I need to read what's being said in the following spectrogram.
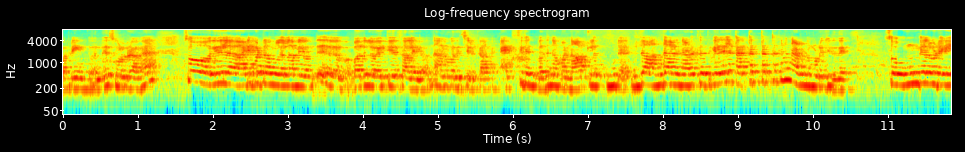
அப்படின்னு வந்து சொல்றாங்க. ஸோ இதில் அடிபட்டவங்க எல்லாமே வந்து பதில வைத்தியசாலையில் வந்து அனுமதிச்சிருக்காங்க. ஆக்சிடென்ட் வந்து நம்ம நாட்டில் கூட இந்த அந்த ஆண்டு நடக்கிறதுக்கு இடையில டக் டக் டக் டக்குன்னு நடந்து முடிஞ்சிருது ஸோ உங்களுடைய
